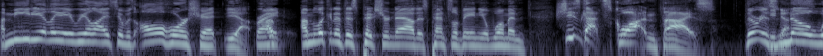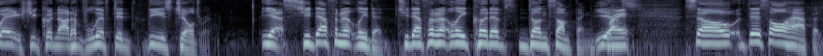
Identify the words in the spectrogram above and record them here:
Immediately, they realized it was all horseshit. Yeah. Right. I'm, I'm looking at this picture now, this Pennsylvania woman. She's got squatting thighs. There is no way she could not have lifted these children. Yes, she definitely did. She definitely could have done something. Yes. Right. So this all happened.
